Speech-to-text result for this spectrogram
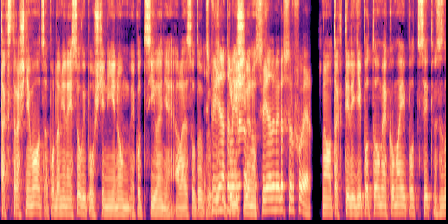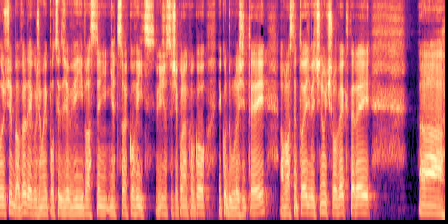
tak strašně moc a podle mě nejsou vypouštěný jenom jako cíleně, ale jsou to spíš na tom, někdo, spíš na tom někdo surfuje. No. no, tak ty lidi potom jako mají pocit, my jsme se to určitě bavili, jako, že mají pocit, že ví vlastně něco jako víc, víš, že jsi jako, jako, jako důležitý a vlastně to je většinou člověk, který uh,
